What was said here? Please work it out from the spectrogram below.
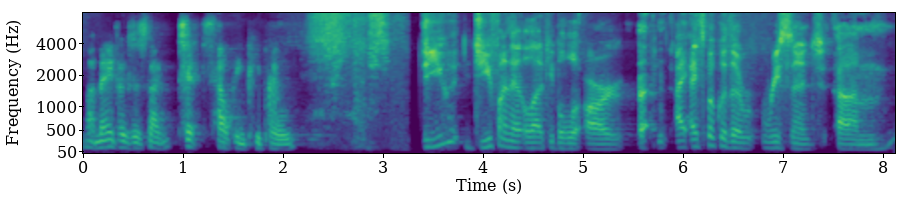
my main focus is like tips helping people. Do you do you find that a lot of people are? Uh, I, I spoke with a recent um,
